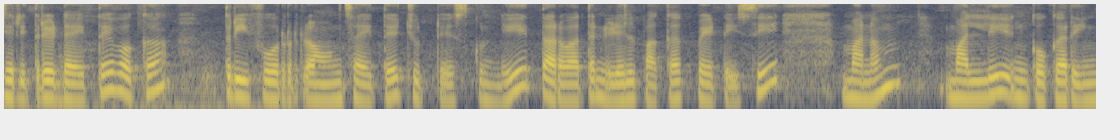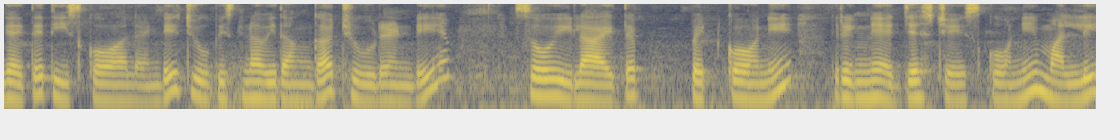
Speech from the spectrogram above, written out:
జరి థ్రెడ్ అయితే ఒక త్రీ ఫోర్ రౌండ్స్ అయితే చుట్టేసుకుంది. తర్వాత నిడిల్ పక్కకు పెట్టేసి మనం మళ్ళీ ఇంకొక రింగ్ అయితే తీసుకోవాలండి. చూపిస్తున్న విధంగా చూడండి. సో ఇలా అయితే పెట్టుకొని రింగ్ని అడ్జస్ట్ చేసుకొని మళ్ళీ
